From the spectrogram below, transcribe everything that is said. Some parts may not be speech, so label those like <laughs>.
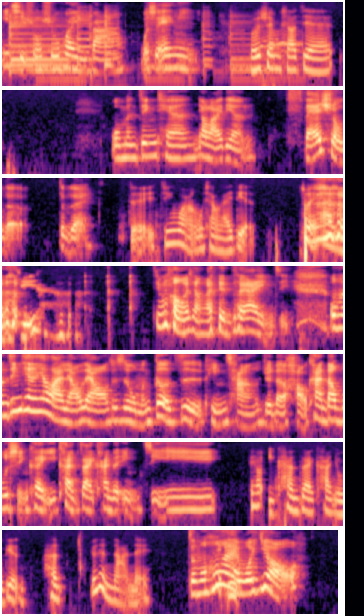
一起说书会影吧！我是 Annie，我是水母小姐。我们今天要来点 special 的，对不对？对，今晚我想来点最爱影集。<laughs> 今晚我想来点最爱影集。我们今天要来聊聊，就是我们各自平常觉得好看到不行，可以一看再看的影集。要一看再看，有点很有点难呢。怎么会？我有，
